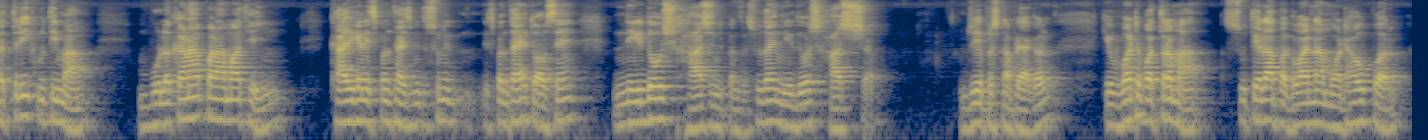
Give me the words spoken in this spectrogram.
છત્રી કૃતિમાં ભૂલકણાપણામાંથી ખાલી નિષ્પન્ન થાય છે. મિત્રો શું નિષ્પન્ન થાય? તો આવશે નિર્દોષ હાસ્ય નિષ્પન્ન થાય. શું થાય? નિર્દોષ હાસ્ય. જોઈએ પ્રશ્ન આપણે આગળ કે વટપત્રમાં સૂતેલા ભગવાનના મોઢા ઉપર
